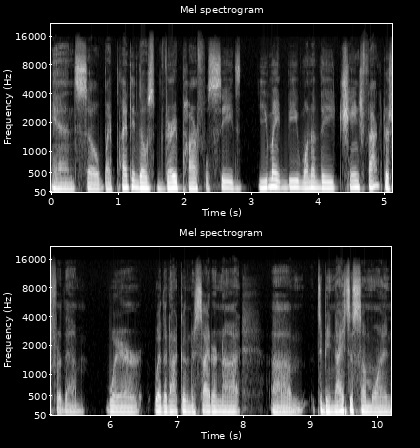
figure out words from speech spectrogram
And so by planting those very powerful seeds, you might be one of the change factors for them where whether they're not going to decide or not um, to be nice to someone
